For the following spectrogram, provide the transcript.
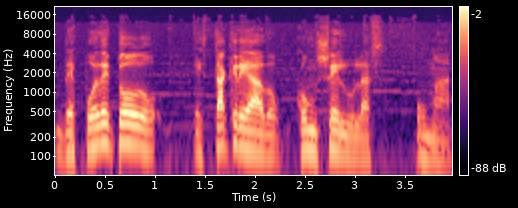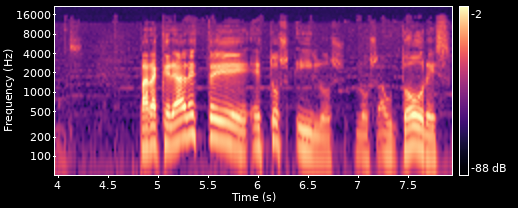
después de todo está creado con células humanas. Para crear este, estos hilos, los autores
